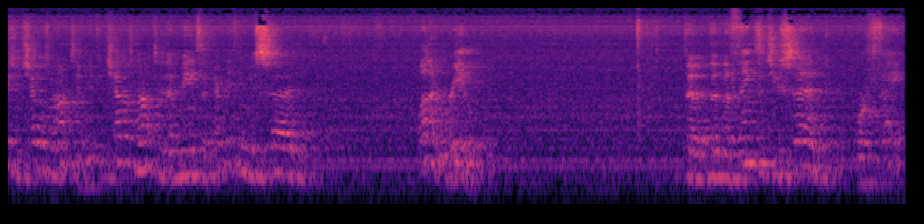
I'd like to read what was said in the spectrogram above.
because you chose not to. If you chose not to, that means that everything you said wasn't real. The, the, the things that you said were fake.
